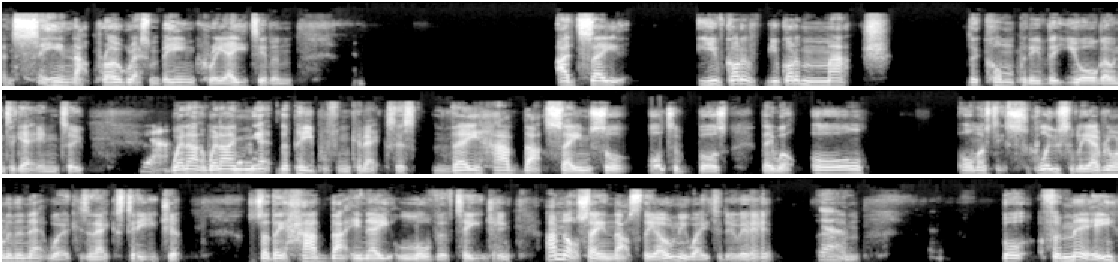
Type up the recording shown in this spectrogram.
and seeing that progress and being creative and I'd say you've got to you've got to match the company that you're going to get into. Yeah. When I when I met the people from Connexus, they had that same sort of buzz. They were all almost exclusively everyone in the network is an ex-teacher. So they had that innate love of teaching. I'm not saying that's the only way to do it. Yeah. Um, but for me,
